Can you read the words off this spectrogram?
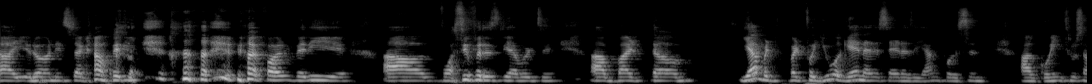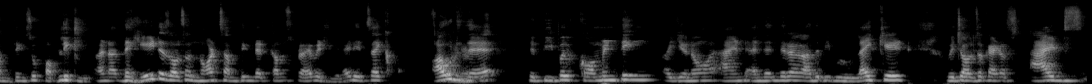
uh, you know, on Instagram very, for very uh, vociferously, I would say. Uh, but, um, yeah, but but for you again, as I said, as a young person, are going through something so publicly and uh, the hate is also not something that comes privately right it's like out 100%. there with people commenting uh, you know and and then there are other people who like it which also kind of adds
